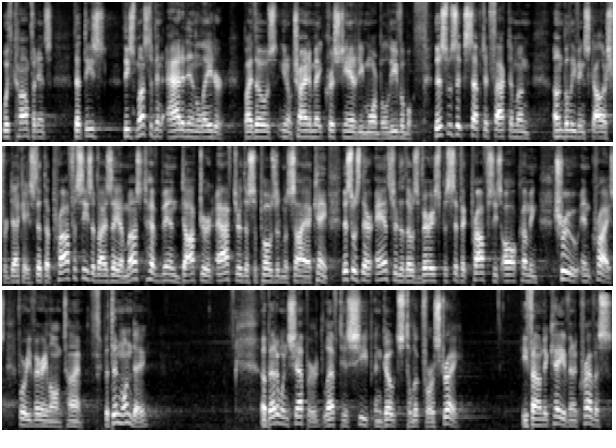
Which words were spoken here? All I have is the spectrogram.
with confidence that these these must have been added in later by those you know, trying to make Christianity more believable. This was accepted fact among unbelieving scholars for decades that the prophecies of Isaiah must have been doctored after the supposed Messiah came. This was their answer to those very specific prophecies, all coming true in Christ for a very long time. But then one day, a Bedouin shepherd left his sheep and goats to look for a stray. He found a cave in a crevice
